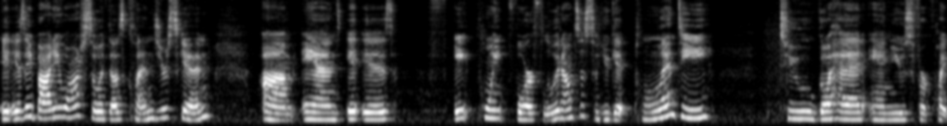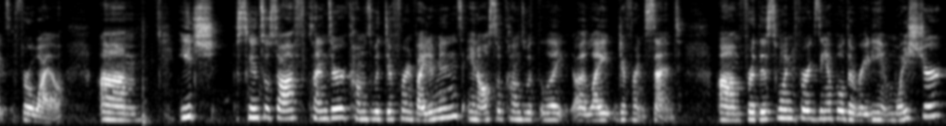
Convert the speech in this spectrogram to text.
It is a body wash, so it does cleanse your skin. Um, and it is 8.4 fluid ounces, so you get plenty to go ahead and use for quite for a while. Um, each Skin So Soft cleanser comes with different vitamins and also comes with light, a light different scent. Um, for this one, for example, the Radiant Moisture,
